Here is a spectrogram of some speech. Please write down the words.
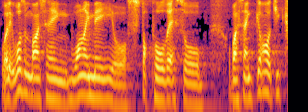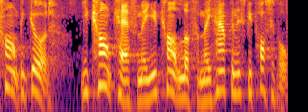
Well, it wasn't by saying, Why me? or stop all this, or, or by saying, God, you can't be good. You can't care for me. You can't love for me. How can this be possible?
